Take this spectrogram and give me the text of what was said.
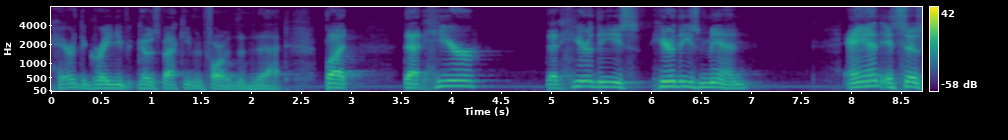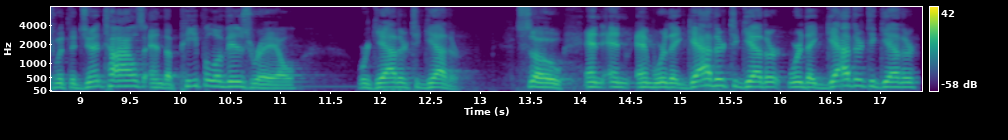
Herod the Great goes back even farther than that. But that here that hear these, hear these men, and it says, with the Gentiles and the people of Israel were gathered together. So, and, and, and were they gathered together? Were they gathered together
